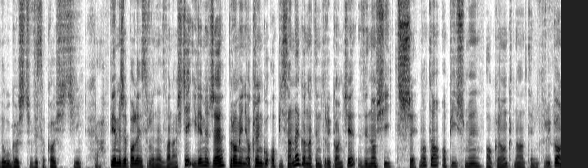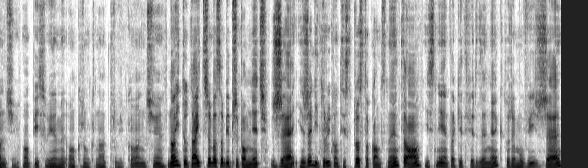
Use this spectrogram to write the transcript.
długość wysokości H. Wiemy, że pole jest równe 12 i wiemy, że promień okręgu opisanego na tym trójkącie wynosi 3. No to opiszmy okrąg na tym trójkącie. Opisujemy okrąg na trójkącie. No i tutaj trzeba sobie przypomnieć, że jeżeli trójkąt jest prostokątny, to istnieje takie twierdzenie, które mówi, że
